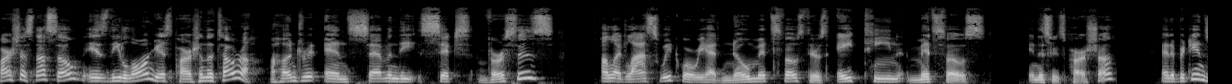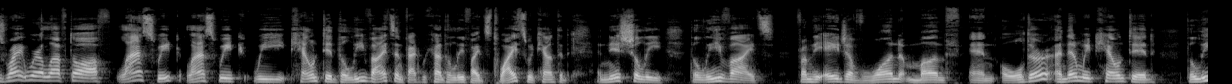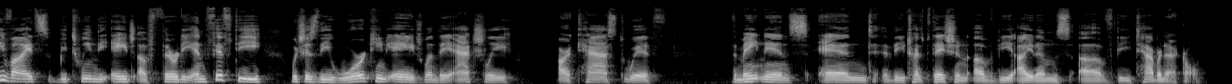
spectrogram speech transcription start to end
Parshas Naso is the longest parsha in the Torah, 176 verses. Unlike last week where we had no mitzvos, there's 18 mitzvos in this week's parsha. And it begins right where it left off last week. Last week we counted the Levites. In fact, we counted the Levites twice. We counted initially the Levites from the age of one month and older. And then we counted the Levites between the age of 30 and 50, which is the working age when they actually are tasked with the maintenance and the transportation of the items of the tabernacle.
